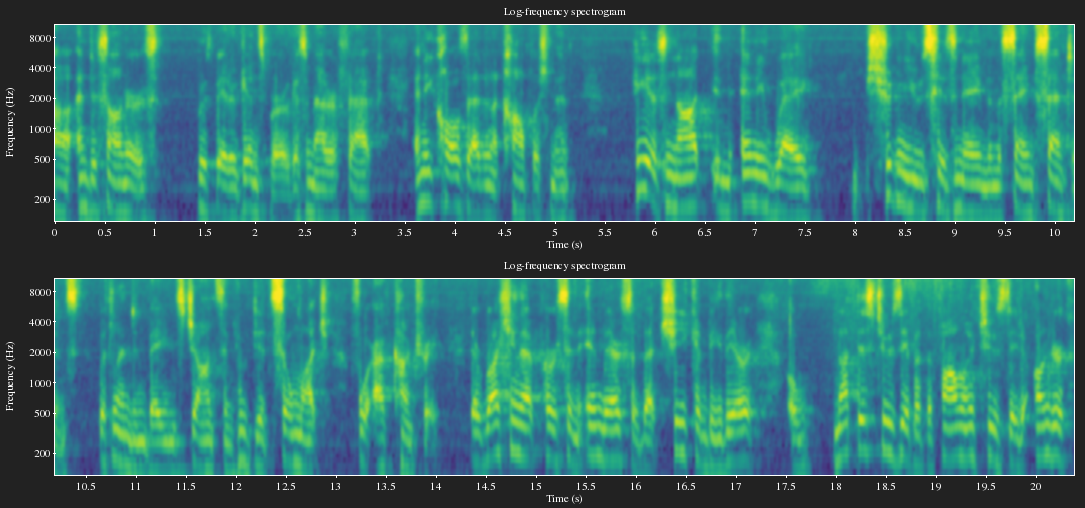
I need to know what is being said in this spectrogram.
uh, and dishonors Ruth Bader Ginsburg, as a matter of fact, and he calls that an accomplishment, he is not in any way, shouldn't use his name in the same sentence with Lyndon Baines Johnson, who did so much for our country. They're rushing that person in there so that she can be there, oh, not this Tuesday, but the following Tuesday to under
